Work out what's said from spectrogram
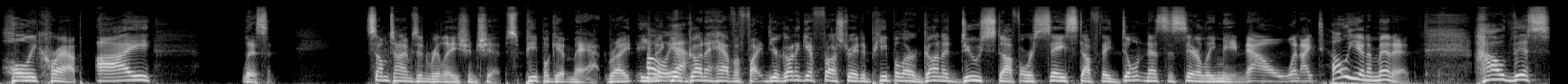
"Holy crap!" I listen. Sometimes in relationships, people get mad, right? You Oh, know, yeah. You're gonna have a fight. You're gonna get frustrated. People are gonna do stuff or say stuff they don't necessarily mean. Now, when I tell you in a minute how this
